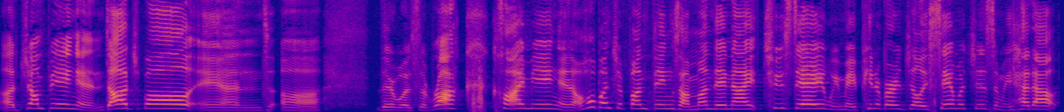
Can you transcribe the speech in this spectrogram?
uh, jumping and dodgeball and uh, there was a rock climbing and a whole bunch of fun things on Monday night. Tuesday, we made peanut butter and jelly sandwiches and we head out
